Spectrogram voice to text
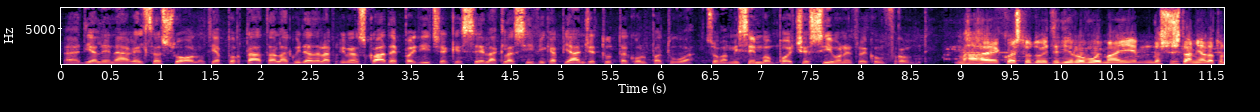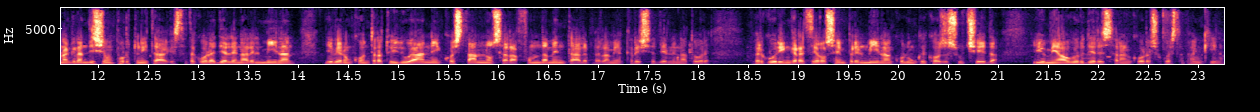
eh, di allenare il Sassuolo ti ha portato alla guida della prima squadra e poi dice che se la classifica piange è tutta colpa tua. Insomma mi sembra un po' eccessivo nei tuoi confronti. Ma eh, questo dovete dirlo voi, ma eh, la società mi ha dato una grandissima opportunità che è stata quella di allenare il Milan, di avere un contratto di due anni, quest'anno sarà fondamentale per la mia crescita di allenatore, per cui ringrazierò sempre il Milan, qualunque cosa succeda, io mi auguro di restare ancora su questa panchina.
